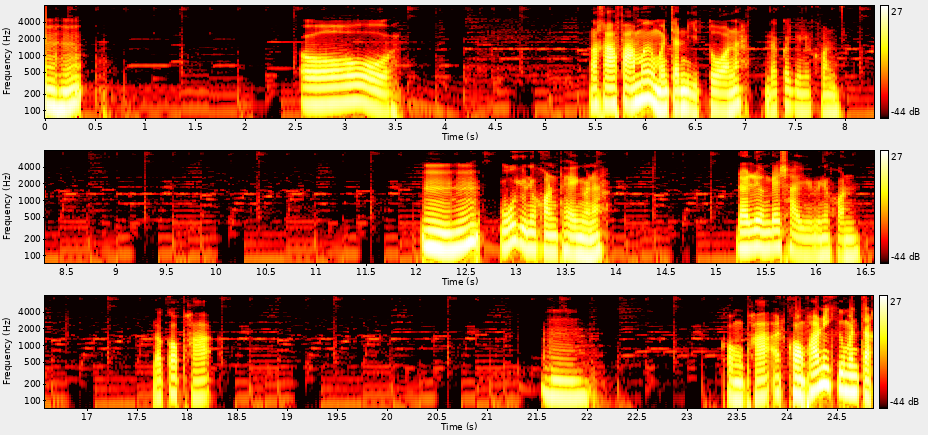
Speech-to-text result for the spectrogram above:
อือฮึโอ้ ราคาฟาร์มเมอร์เหมือนจะหนีตัวนะ แล้วก็ยูนิคอนอือฮึอู้ยูนิคอนแพงอยู่นะ ได้เรื่องได้ชัยอยู่ยูนิคอนแล้วก็พระ อืม ของพระของพระนี่คือมันจาก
